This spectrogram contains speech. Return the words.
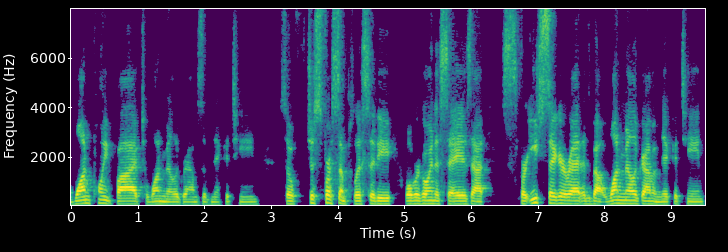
1.5 to 1 milligrams of nicotine. So just for simplicity, what we're going to say is that for each cigarette, it's about one milligram of nicotine.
